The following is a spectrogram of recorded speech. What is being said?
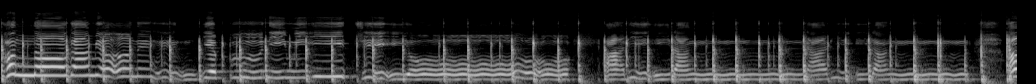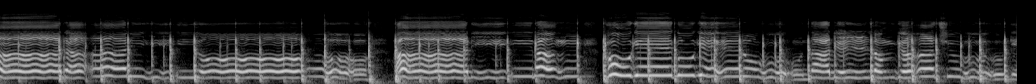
건너가면은 예쁜 힘이 있지요. 아리랑 아리랑 아라 나를 넘겨주게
